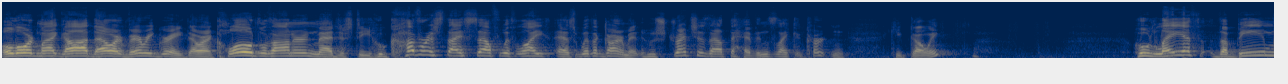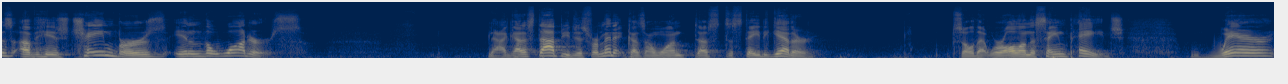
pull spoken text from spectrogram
O Lord my God, thou art very great. Thou art clothed with honor and majesty, who coverest thyself with light as with a garment, who stretches out the heavens like a curtain. Keep going who layeth the beams of his chambers in the waters. Now, I got to stop you just for a minute because I want us to stay together. so that we're all on the same page. Where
